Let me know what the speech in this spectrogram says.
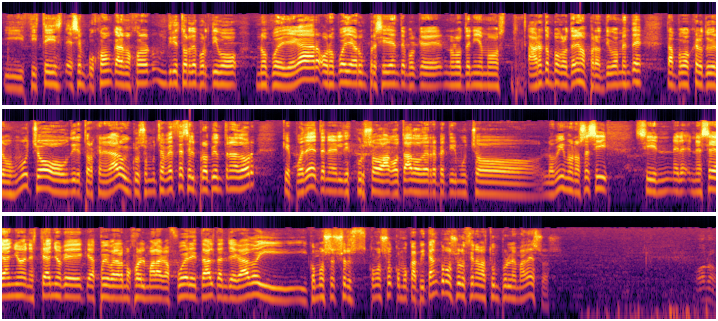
y hicisteis ese empujón que a lo mejor un director deportivo no puede llegar, o no puede llegar un presidente porque no lo teníamos, ahora tampoco lo tenemos, pero antiguamente tampoco es que lo tuviéramos mucho, o un director general, o incluso muchas veces el propio entrenador que puede tener el discurso agotado de repetir mucho lo mismo. No sé si, si en, ese año, en este año que, has podido ver a lo mejor el Málaga fuera y tal, te han llegado y, cómo, cómo, como capitán, ¿cómo solucionabas tú un problema de esos? Bueno,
